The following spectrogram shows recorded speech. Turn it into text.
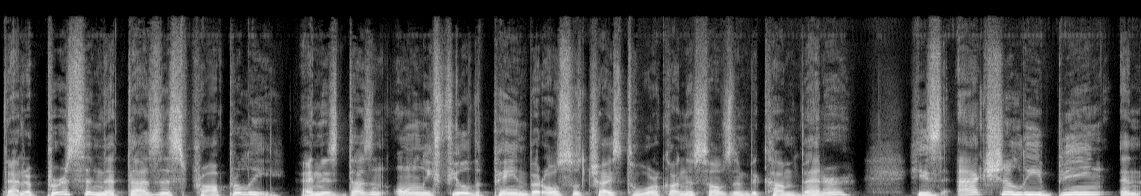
that a person that does this properly and is, doesn't only feel the pain but also tries to work on themselves and become better, he's actually being an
